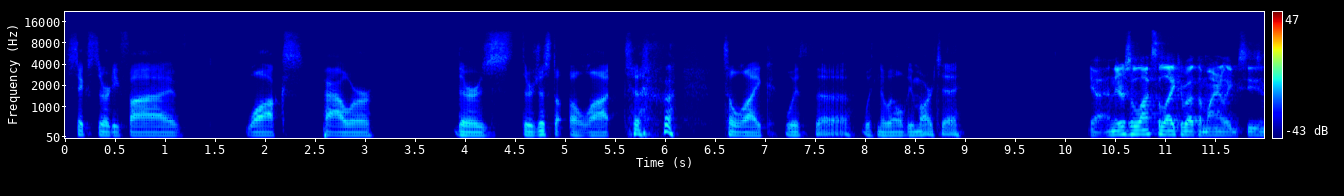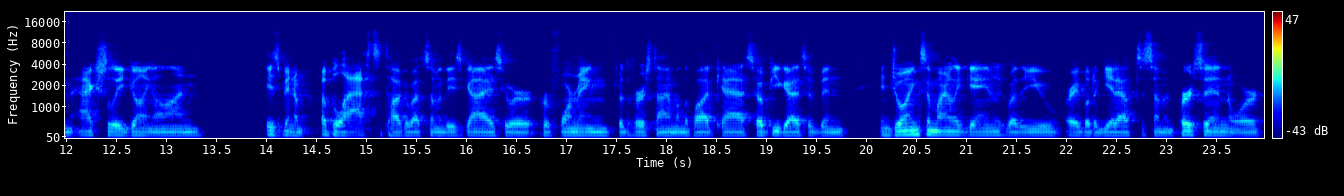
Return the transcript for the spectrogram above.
635, walks, power. There's there's just a, a lot to to like with uh with Noelvi Marte. Yeah, and there's a lot to like about the minor league season actually going on. It's been a, a blast to talk about some of these guys who are performing for the first time on the podcast. Hope you guys have been enjoying some minor league games, whether you are able to get out to some in person or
